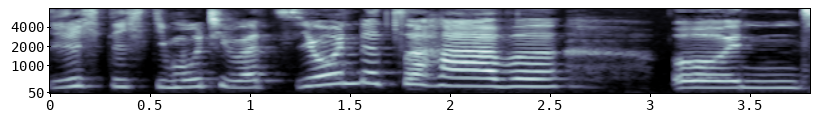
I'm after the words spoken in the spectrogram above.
richtig die Motivation dazu habe und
